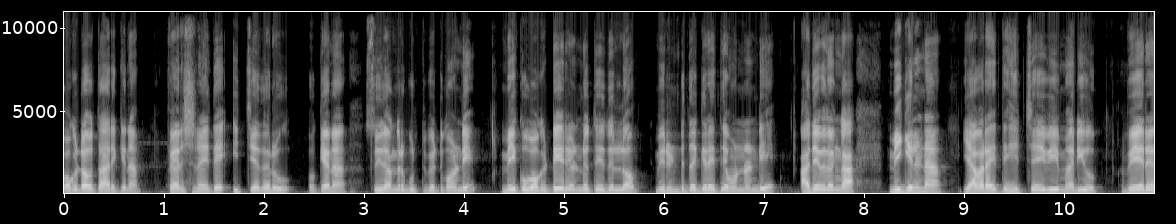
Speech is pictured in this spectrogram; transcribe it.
ఒకటవ తారీఖున పెన్షన్ అయితే ఇచ్చేదరు. ఓకేనా? సో ఇదందరూ గుర్తుపెట్టుకోండి. మీకు ఒకటి రెండు తేదీల్లో మీరు ఇంటి దగ్గర అయితే ఉండండి. అదేవిధంగా మిగిలిన ఎవరైతే హెచ్ఐవి మరియు వేరే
